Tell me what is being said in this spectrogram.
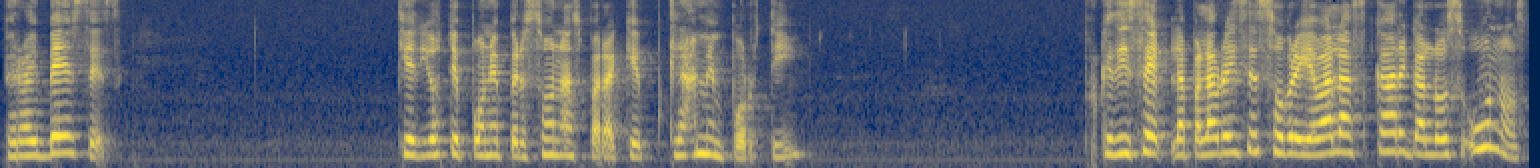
Pero hay veces que Dios te pone personas para que clamen por ti. Porque dice, la palabra dice sobrellevar las cargas los unos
